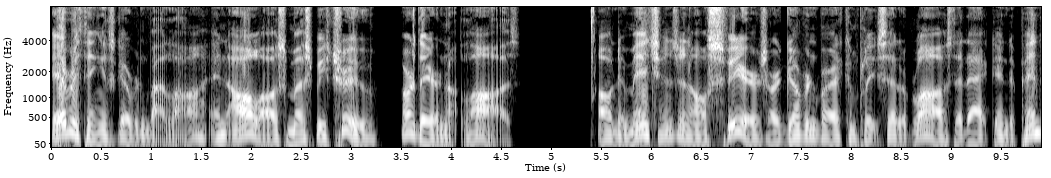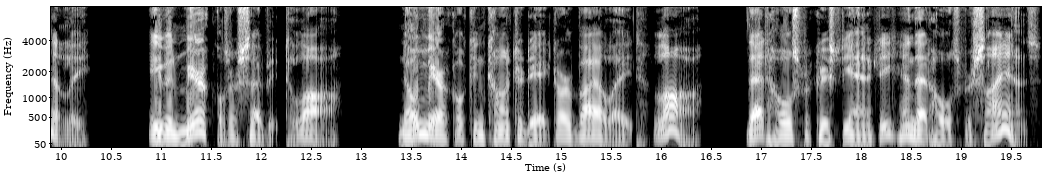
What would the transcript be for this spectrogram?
Everything is governed by law, and all laws must be true, or they are not laws. All dimensions and all spheres are governed by a complete set of laws that act independently even miracles are subject to law. No miracle can contradict or violate law. That holds for Christianity and that holds for science.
